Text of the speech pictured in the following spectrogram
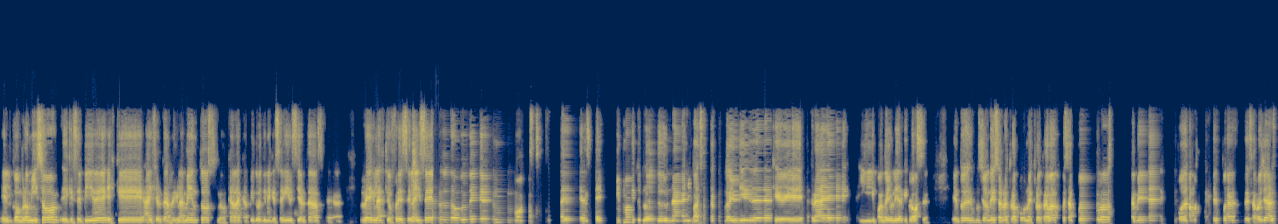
El compromiso eh, que se pide es que hay ciertos reglamentos, cada capítulo tiene que seguir ciertas eh, reglas que ofrece la ICE mismo título de un año pasa cuando hay un líder que atrae y cuando hay un líder que lo hace. Entonces, en función de eso, nuestro, nuestro trabajo es apoyarlos también podamos puedan desarrollarse.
